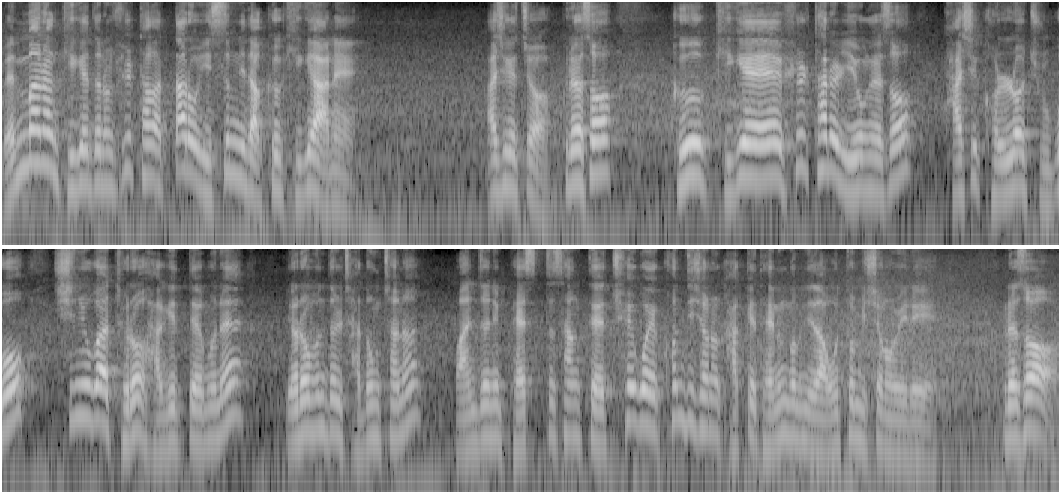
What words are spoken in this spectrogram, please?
웬만한 기계들은 필터가 따로 있습니다. 그 기계 안에 아시겠죠? 그래서 그 기계의 필터를 이용해서 다시 걸러주고 신유가 들어가기 때문에 여러분들 자동차는 완전히 베스트 상태 최고의 컨디션을 갖게 되는 겁니다. 오토미션 오일이. 그래서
